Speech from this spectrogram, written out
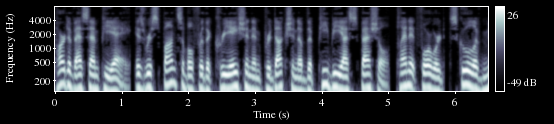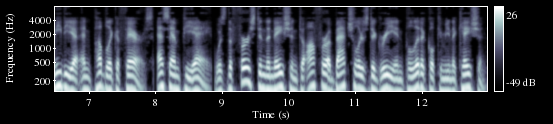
part of SMPA, is responsible for the creation and production of the PBS special, Planet Forward. School of Media and Public Affairs SMPA was the first in the nation to offer a bachelor's degree in political communication.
